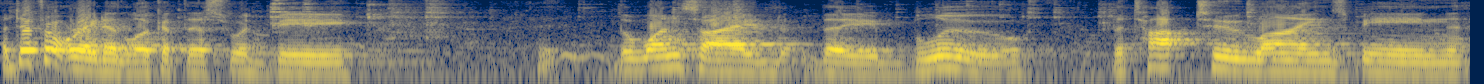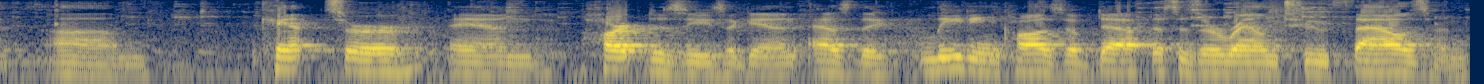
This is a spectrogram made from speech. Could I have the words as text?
A different way to look at this would be the one side, the blue, the top two lines being um, cancer and heart disease again as the leading cause of death. This is around 2000.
